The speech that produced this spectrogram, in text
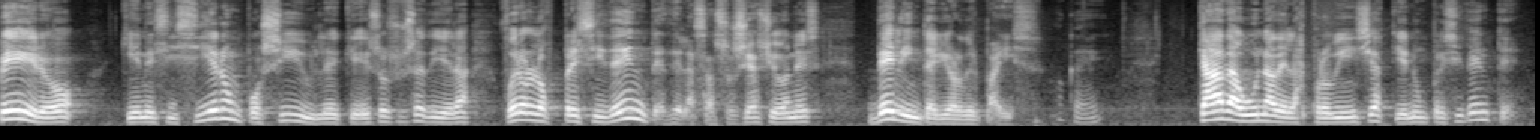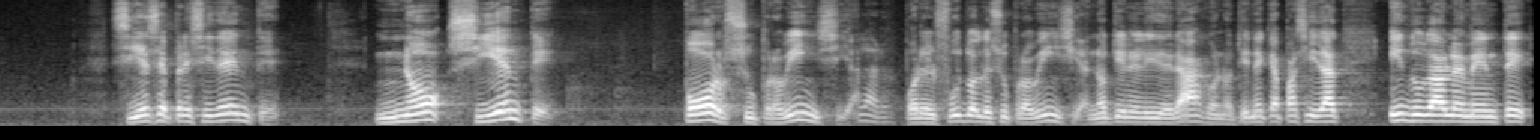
Pero quienes hicieron posible que eso sucediera fueron los presidentes de las asociaciones del interior del país. Cada una de las provincias tiene un presidente. Si ese presidente no siente por su provincia, Claro. por el fútbol de su provincia, no tiene liderazgo, no tiene capacidad, indudablemente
